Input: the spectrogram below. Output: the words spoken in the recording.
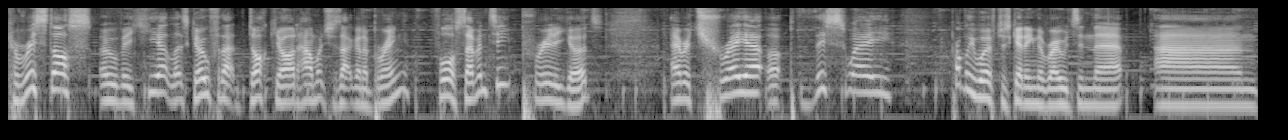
Charistos over here. Let's go for that dockyard. How much is that going to bring? 470. Pretty good. Eretria up this way. Probably worth just getting the roads in there. and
